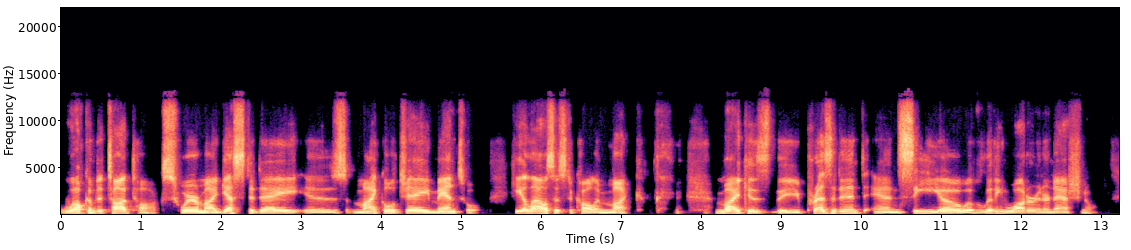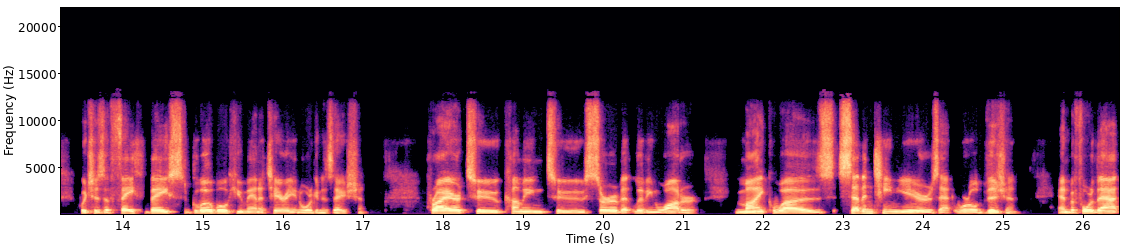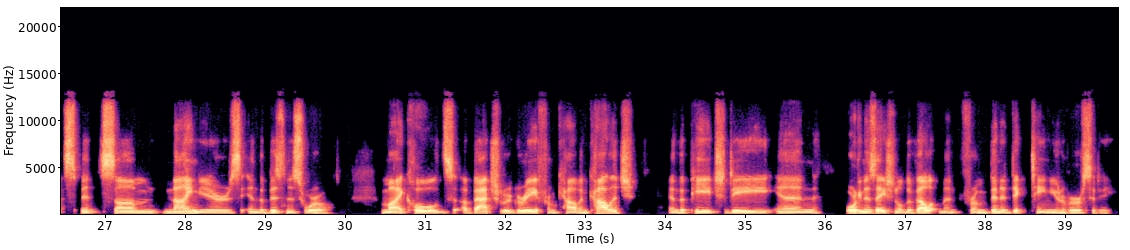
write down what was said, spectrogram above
Welcome to Todd Talks, where my guest today is Michael J. Mantel. He allows us to call him Mike. Mike is the president and CEO of Living Water International, which is a faith based global humanitarian organization. Prior to coming to serve at Living Water, Mike was 17 years at World Vision, and before that, spent some nine years in the business world. Mike holds a bachelor degree from Calvin College and the PhD in organizational development from Benedictine University.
